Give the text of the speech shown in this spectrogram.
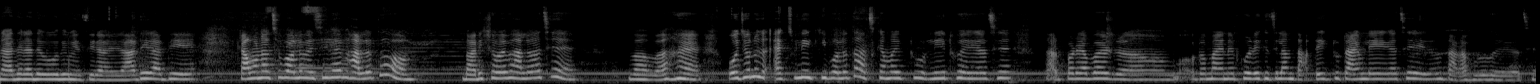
রাধে রাধে বৌদি, মেসি রাধে রাধে রাধে। কেমন আছো বলো মেসি ভাই? ভালো তো? বাড়ির সবাই ভালো আছে? বাবা হ্যাঁ। ওই জন্য অ্যাকচুয়ালি কী বলো তো আজকে আমার একটু লেট হয়ে গেছে। তারপরে আবার ওটা মাইনেট করে রেখেছিলাম, তাতে একটু টাইম লেগে গেছে, এই জন্য তাড়াহুড়ো হয়ে গেছে।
